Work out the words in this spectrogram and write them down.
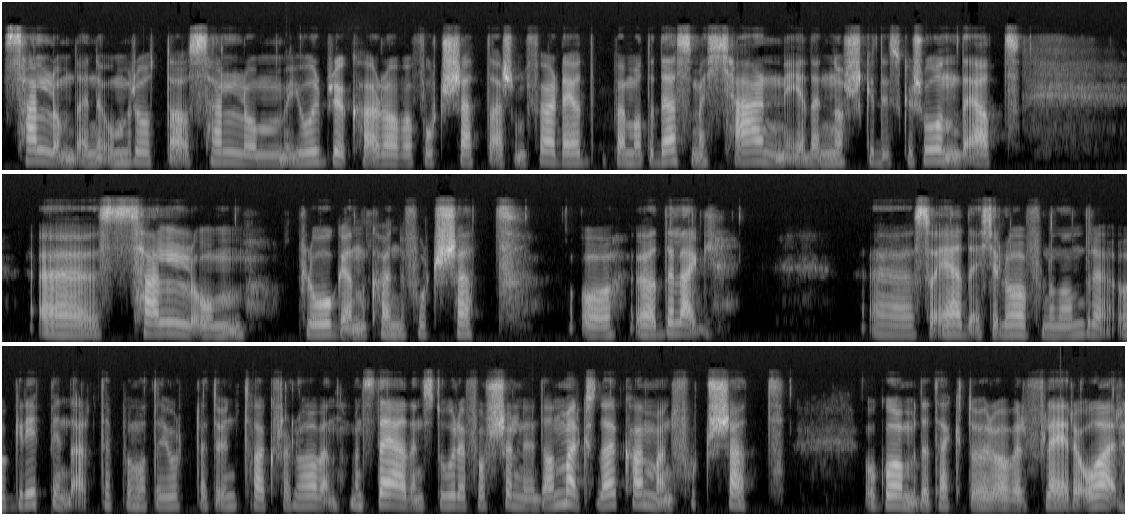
Selv om den er omrota, og selv om jordbruk har lov å fortsette der som før. Det er jo på en måte det som er kjernen i den norske diskusjonen. det er at uh, selv om plogen kan fortsette å ødelegge, eh, så er det ikke lov for noen andre å gripe inn der. Det er på en måte gjort et unntak fra loven. Mens det er den store forskjellen i Danmark. Så der kan man fortsette å gå med detektor over flere år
